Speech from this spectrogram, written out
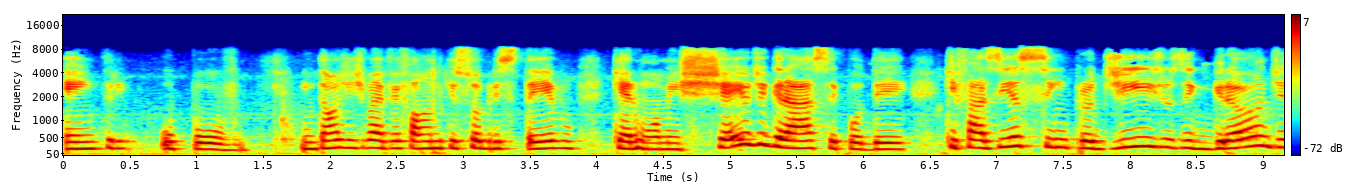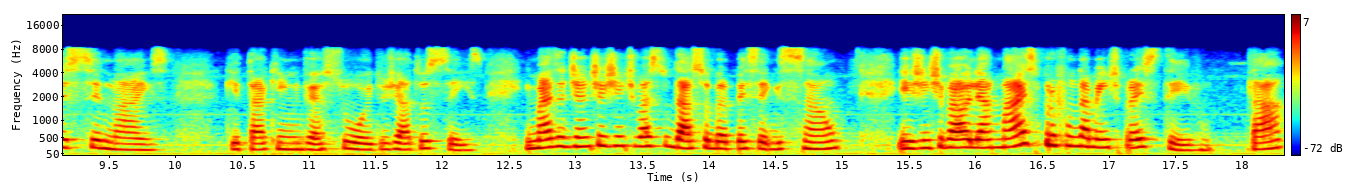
entre o povo. Então a gente vai ver falando aqui sobre Estevão, que era um homem cheio de graça e poder, que fazia sim prodígios e grandes sinais que está aqui em verso 8 de Atos 6. E mais adiante a gente vai estudar sobre a perseguição e a gente vai olhar mais profundamente para Estevão, tá?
